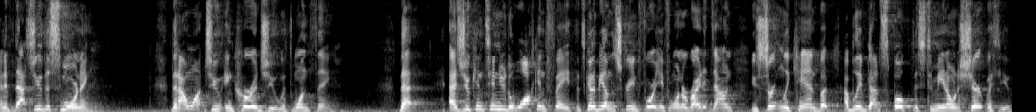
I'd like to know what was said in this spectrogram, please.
And if that's you this morning, then I want to encourage you with one thing that as you continue to walk in faith, it's going to be on the screen for you. If you want to write it down, you certainly can. But I believe God spoke this to me and I want to share it with you.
